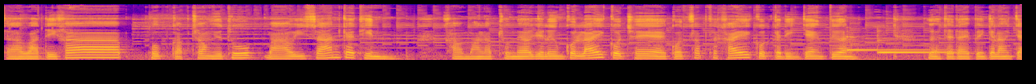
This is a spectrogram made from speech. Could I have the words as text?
สวัสดีครับ พบกับช่อง YouTube บาวอีสานแก่ถิ่นเข้ามารับชมแล้วอย่าลืมกดไลค์กดแชร์ กด Subscribe กดกระดิ่งแจ้งเตือน เพื่อจะได้เป็นกำลังใจ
